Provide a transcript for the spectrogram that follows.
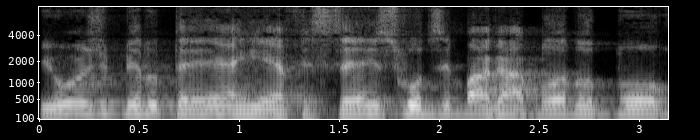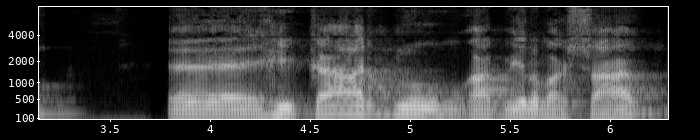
e hoje pelo TRF6, com o desembargador doutor é, Ricardo Ramiro Machado,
